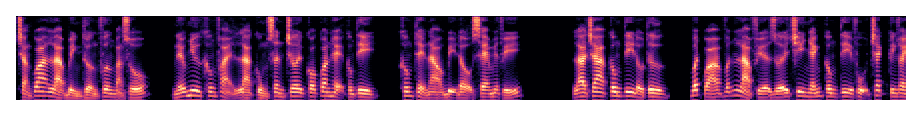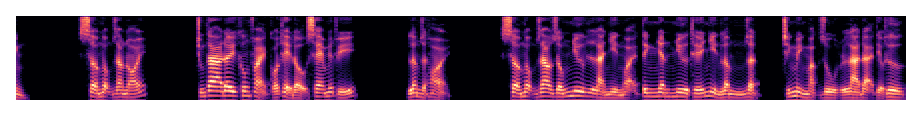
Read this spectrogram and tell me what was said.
chẳng qua là bình thường phương bản số, nếu như không phải là cùng sân chơi có quan hệ công ty, không thể nào bị đậu xe miễn phí. Là cha công ty đầu tư, bất quá vẫn là phía dưới chi nhánh công ty phụ trách kinh doanh. Sở mộng giao nói, chúng ta đây không phải có thể đậu xe miễn phí? Lâm giật hỏi. Sở mộng giao giống như là nhìn ngoại tinh nhân như thế nhìn lâm giật, chính mình mặc dù là đại tiểu thư,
